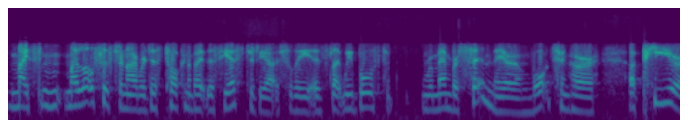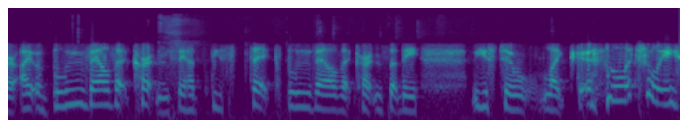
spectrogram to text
my my little sister and I were just talking about this yesterday. Actually, it's like we both remember sitting there and watching her appear out of blue velvet curtains. They had these thick blue velvet curtains that they used to like literally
